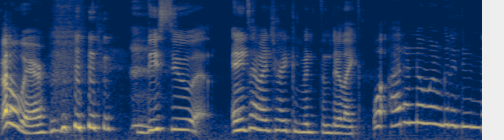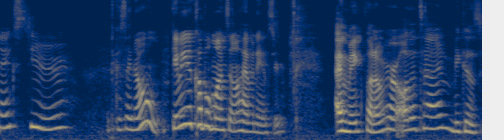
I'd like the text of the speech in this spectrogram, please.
I'm aware. These two, anytime I try to convince them, they're like, "Well, I don't know what I'm gonna do next year." Because i don't give me a couple months and i'll have an answer I make fun of her all the time because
